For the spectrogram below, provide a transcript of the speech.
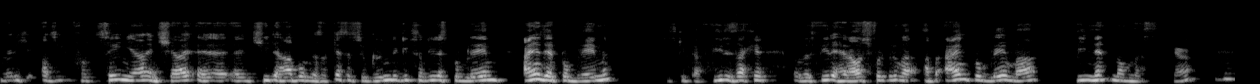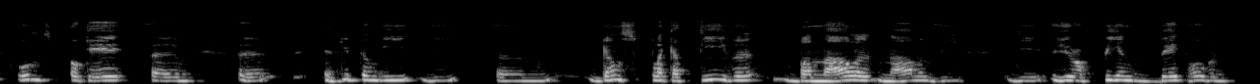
wenn ich, als ich vor zehn Jahren entschied, äh, entschieden habe, um das Orchester zu gründen, gibt es natürlich das Problem, eine der Probleme, es gibt da viele Sachen oder viele Herausforderungen, aber ein Problem war, wie nennt man das? Ja? Mhm. Und okay, ähm, äh, es gibt dann die, die ähm, ganz plakative, banale Namen wie die European Beethoven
